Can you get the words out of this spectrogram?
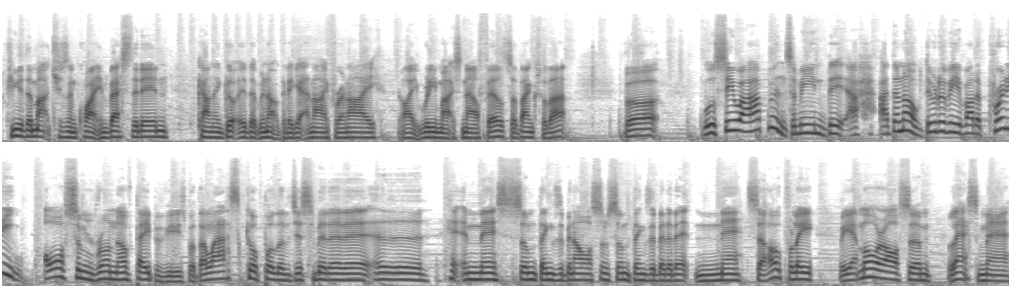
Few of the matches I'm quite invested in. Kind of gutted that we're not going to get an eye for an eye like rematch now, Phil. So thanks for that. But we'll see what happens. I mean, the, I, I, don't know. WWE have had a pretty awesome run of pay per views, but the last couple have just been a bit uh, hit and miss. Some things have been awesome, some things have been a bit meh. So hopefully we get more awesome, less meh,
